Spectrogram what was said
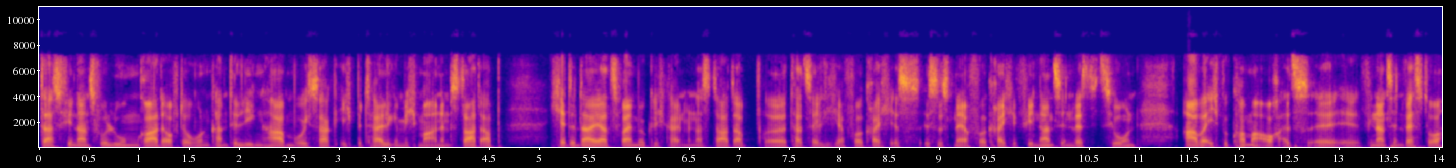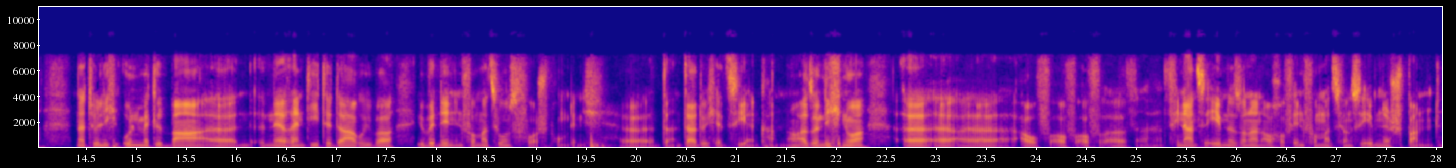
das Finanzvolumen gerade auf der hohen Kante liegen haben, wo ich sage, ich beteilige mich mal an einem Startup ich hätte da ja zwei Möglichkeiten. Wenn das Startup äh, tatsächlich erfolgreich ist, ist es eine erfolgreiche Finanzinvestition. Aber ich bekomme auch als äh, Finanzinvestor natürlich unmittelbar äh, eine Rendite darüber, über den Informationsvorsprung, den ich äh, da, dadurch erzielen kann. Ne? Also nicht nur äh, äh, auf, auf, auf Finanzebene, sondern auch auf Informationsebene spannend.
